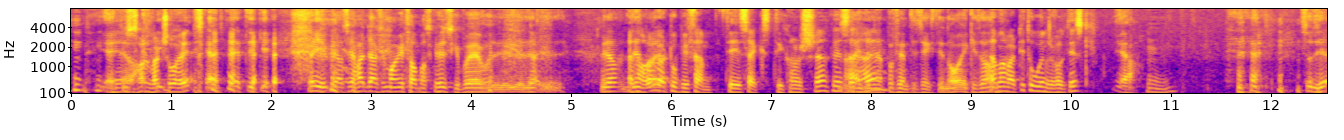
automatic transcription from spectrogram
Jeg husker, har den vært så høyt? jeg vet ikke. Jeg, altså, det er så mange tall man skal huske på. Jeg, men ja, den har jo vært oppe i 50-60, kanskje? Nei, den er på 50-60 nå. ikke sant? Den har vært i 200, faktisk. Ja. Mm. så det,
